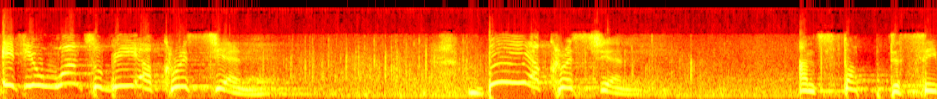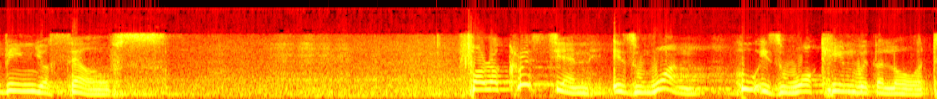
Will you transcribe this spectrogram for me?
If you want to be a Christian, be a Christian and stop deceiving yourselves. For a Christian is one who is walking with the Lord.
